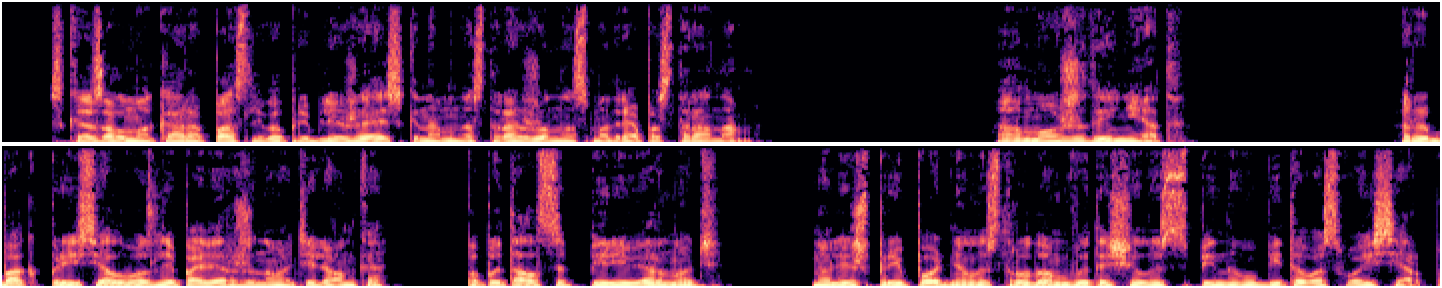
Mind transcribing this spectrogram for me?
— сказал Макар, опасливо приближаясь к нам, настороженно смотря по сторонам. «А может и нет». Рыбак присел возле поверженного теленка, попытался перевернуть, но лишь приподнял и с трудом вытащил из спины убитого свой серп.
